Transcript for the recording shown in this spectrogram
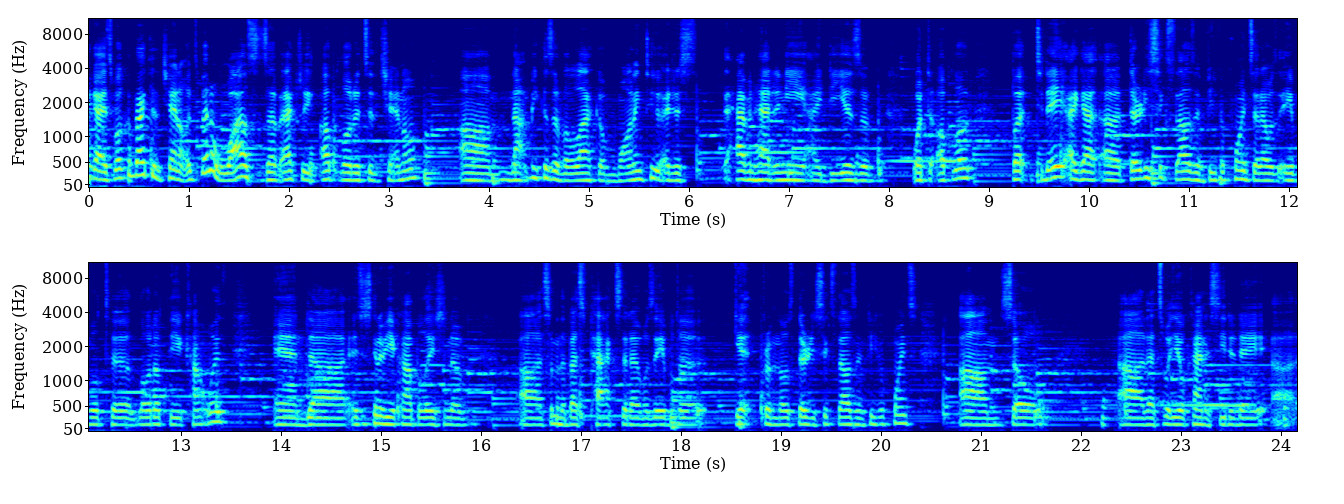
guys, welcome back to the channel. It's been a while since I've actually uploaded to the channel. Um, not because of a lack of wanting to, I just haven't had any ideas of what to upload. But today I got uh, 36,000 FIFA points that I was able to load up the account with. And uh, it's just going to be a compilation of uh, some of the best packs that I was able to get from those 36,000 FIFA points. Um, so uh, that's what you'll kind of see today. Uh,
